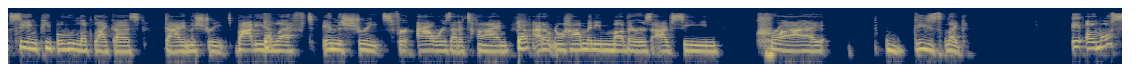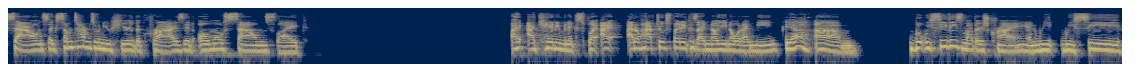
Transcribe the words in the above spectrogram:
seeing people who look like us die in the streets, bodies Yep. left in the streets for hours at a time. Yep. I don't know how many mothers I've seen cry these like it almost sounds like sometimes when you hear the cries it almost sounds like I, I can't even explain I, I don't have to explain it because I know you know what I mean. Yeah. Um, but we see these mothers crying and we we see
